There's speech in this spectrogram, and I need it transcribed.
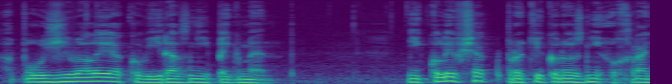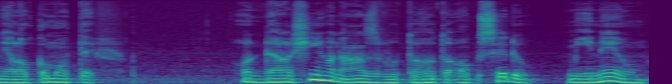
a používali jako výrazný pigment. Nikoli však proti korozní ochraně lokomotiv. Od dalšího názvu tohoto oxidu, minium,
